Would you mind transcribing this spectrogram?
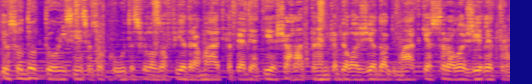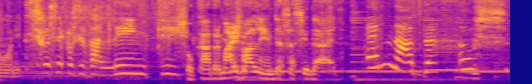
Eu sou doutor em ciências ocultas, filosofia dramática, pediatria charlatânica, biologia dogmática e astrologia eletrônica. Se você fosse valente. Sou o cabra mais valente dessa cidade. É nada. Oxi.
